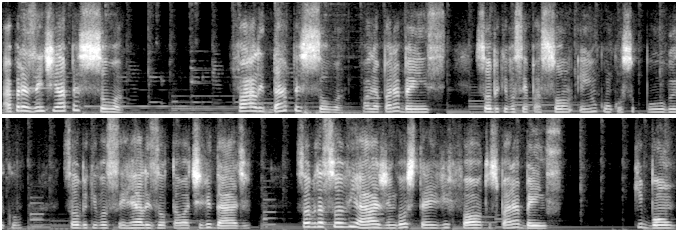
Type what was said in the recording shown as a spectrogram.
Apresente a pessoa. Fale da pessoa. Olha, parabéns soube que você passou em um concurso público, soube que você realizou tal atividade, soube da sua viagem, gostei, vi fotos, parabéns. Que bom.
